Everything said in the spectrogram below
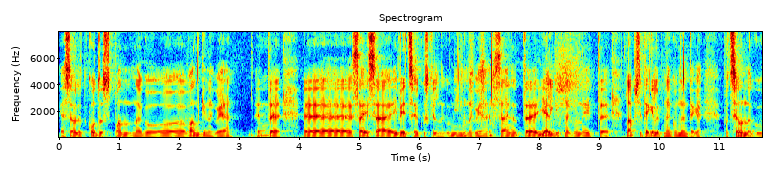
ja sa oled kodus pannud nagu vangi nagu jah et äh, sa ei saa ei vetsu ja kuskile nagu minna nagu ja sa ainult jälgid nagu neid lapsi, tegeled nagu nendega. vot see on nagu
